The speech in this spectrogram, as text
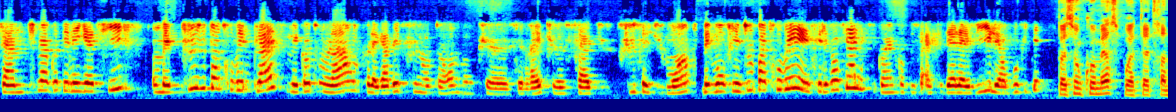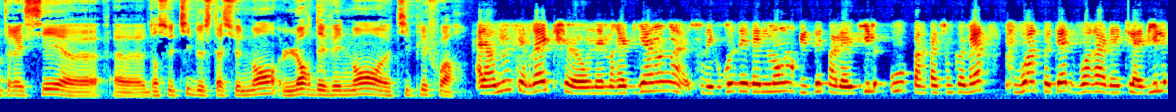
c'est un petit peu un côté négatif. On met plus de temps à trouver une place, mais quand on l'a, on peut la garder plus longtemps. Donc euh, c'est vrai que ça a du plus et du moins. Mais bon, on finit toujours pas trouver et c'est l'essentiel. C'est quand même qu'on puisse accéder à la ville et en profiter. Passion Commerce pourrait être intéressé euh, euh, dans ce type de stationnement lors d'événements euh, type les foires. Alors nous, c'est vrai qu'on aimerait bien, sur des gros événements organisés par la ville ou par Passion Commerce, pouvoir peut-être voir avec la ville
